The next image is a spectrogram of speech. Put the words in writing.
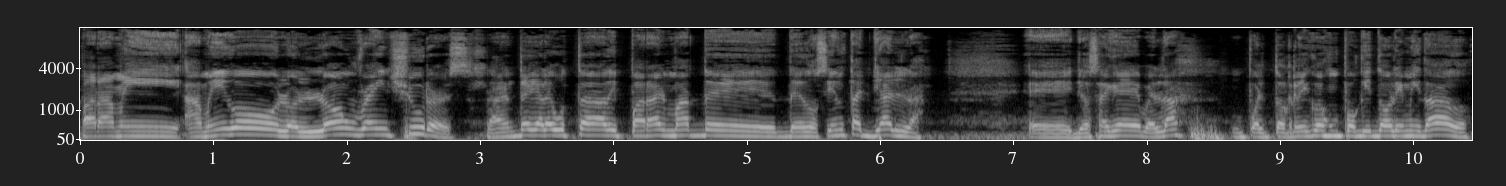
para mi amigo los long range shooters, la gente que le gusta disparar más de, de 200 yardas. Eh, yo sé que, ¿verdad? Puerto Rico es un poquito limitado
